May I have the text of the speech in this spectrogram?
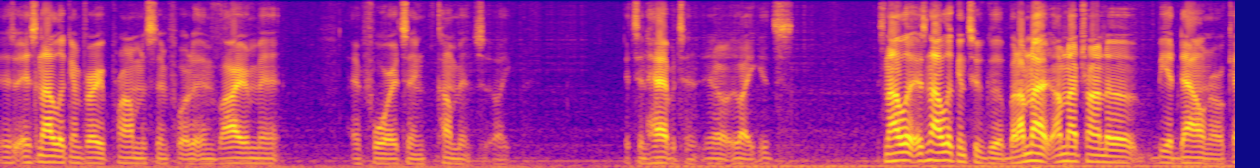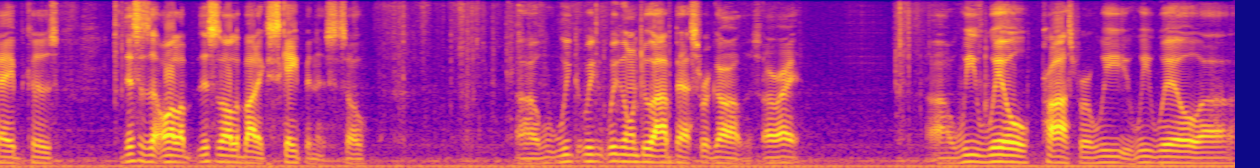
it's, it's not looking very promising for the environment and for its incumbents, like its inhabitant. You know, like it's it's not it's not looking too good. But I'm not I'm not trying to be a downer, okay? Because this is all this is all about escaping this. So uh, we we we gonna do our best regardless. All right. Uh, we will prosper. We we will uh,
